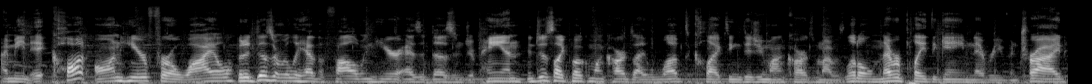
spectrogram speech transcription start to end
I mean, it caught on here for a while, but it doesn't really have the following here as it does in Japan. And just like Pokemon cards, I loved collecting Digimon cards when I was little, never played the game, never even tried.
